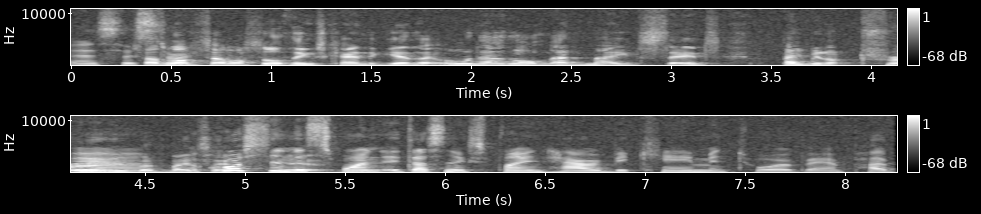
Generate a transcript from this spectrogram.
as the So lots, so lots of things came together. Oh, that all that made sense. Maybe not true, yeah. but made of sense. course, in Yeah. this one, it doesn't explain how he became into a vampire.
